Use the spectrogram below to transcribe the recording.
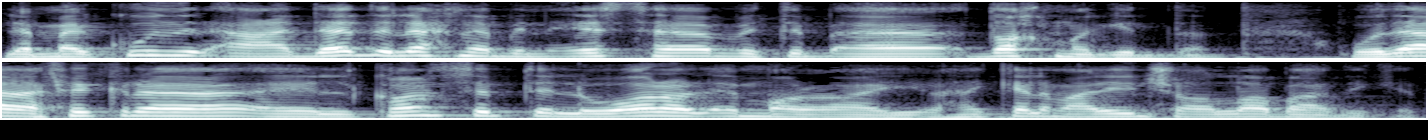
لما يكون الأعداد اللي إحنا بنقيسها بتبقى ضخمة جدا. وده على فكرة ال concept اللي ورا ال MRI هنتكلم عليه إن شاء الله بعد كده.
